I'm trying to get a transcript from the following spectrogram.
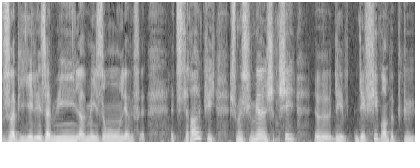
J'habillais les amis, la maison, etc. Et puis je me suis mis à chercher euh, des, fibres un peu plus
